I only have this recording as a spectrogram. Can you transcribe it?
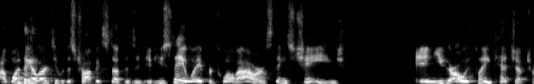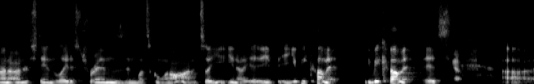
I, one thing I learned too with this tropic stuff is if, if you stay away for 12 hours, things change, and you're always playing catch up, trying to understand the latest trends and what's going on. So you you know you, you become it you become it. It's yeah. Uh,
